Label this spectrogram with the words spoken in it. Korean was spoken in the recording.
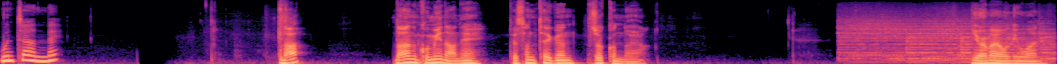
문자 왔네. 나? 난 고민 안 해. 내 선택은 무조건 너야. You're my only one.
